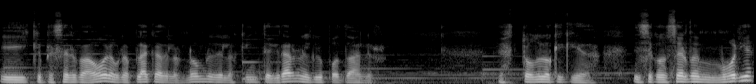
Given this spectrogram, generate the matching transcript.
y que preserva ahora una placa de los nombres de los que integraron el grupo Danner. Es todo lo que queda y se conserva en memoria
